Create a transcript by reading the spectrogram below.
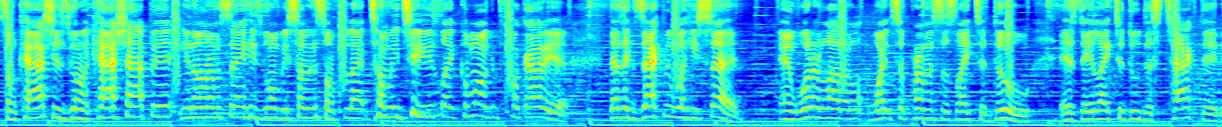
some cash? He's gonna cash app it? You know what i'm saying? He's gonna be selling some flat tummy teas like come on get the fuck out of here. That's exactly what he said and what a lot of white supremacists like to do is they like to do this tactic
